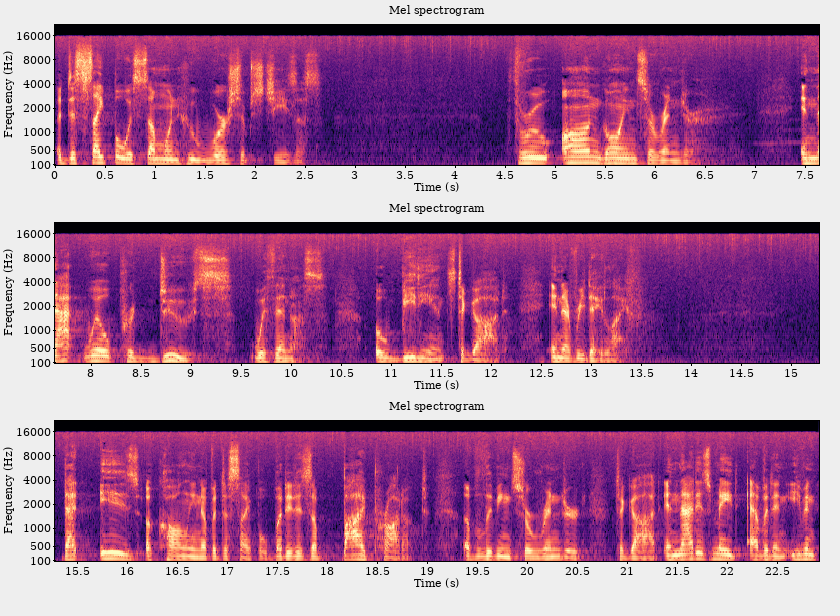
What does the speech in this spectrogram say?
A disciple is someone who worships Jesus through ongoing surrender And that will produce within us obedience to God in everyday life. That is a calling of a disciple, but it is a byproduct of living surrendered to God. And that is made evident even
